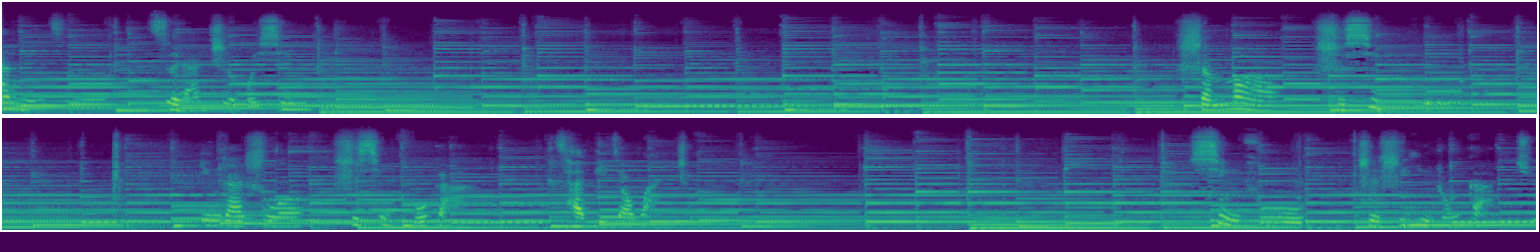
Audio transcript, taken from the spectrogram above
山林子自然智慧心语。什么是幸福？应该说是幸福感才比较完整。幸福只是一种感觉，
